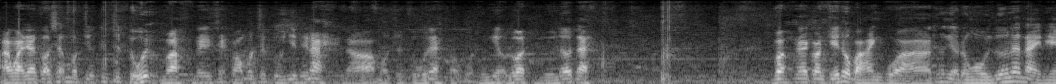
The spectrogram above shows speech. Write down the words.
à, ngoài ra có sẽ một chiếc chiếc túi vâng đây sẽ có một chiếc túi như thế này đó một chiếc túi này của thương hiệu luôn túi lớt này Vâng, còn chế độ bảo hành của thương hiệu đồng hồ giữa lớp này thì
